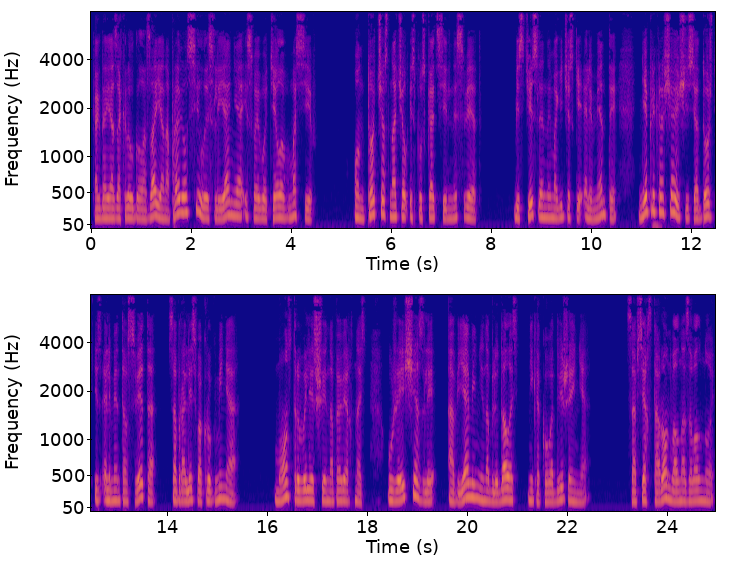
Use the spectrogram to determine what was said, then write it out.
Когда я закрыл глаза, я направил силы слияния из своего тела в массив. Он тотчас начал испускать сильный свет. Бесчисленные магические элементы, не прекращающийся дождь из элементов света, собрались вокруг меня. Монстры, вылезшие на поверхность, уже исчезли, а в яме не наблюдалось никакого движения. Со всех сторон волна за волной.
